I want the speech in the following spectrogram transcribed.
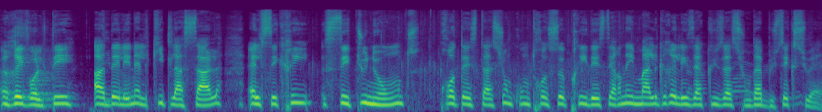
Révoltée, Adèle Haenel quitte la salle. Elle s'écrit « C'est une honte ». Protestation contre ce prix décerné malgré les accusations d'abus sexuels.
